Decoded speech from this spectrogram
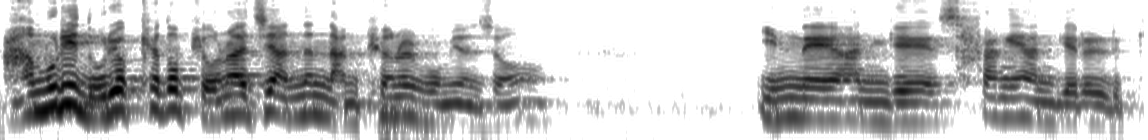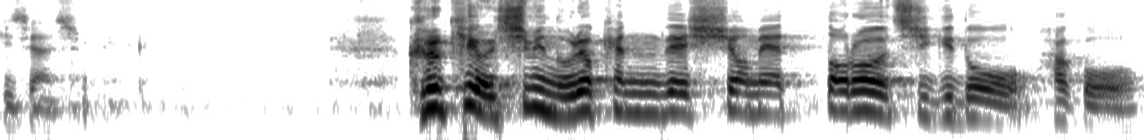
아무리 노력해도 변하지 않는 남편을 보면서 인내의 한계, 사랑의 한계를 느끼지 않습니까? 그렇게 열심히 노력했는데 시험에 떨어지기도 하고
